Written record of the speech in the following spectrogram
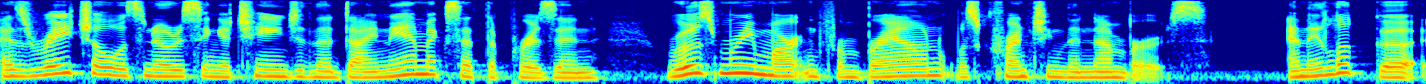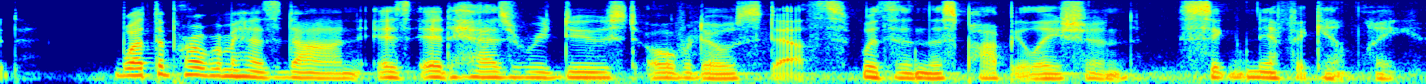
As Rachel was noticing a change in the dynamics at the prison, Rosemarie Martin from Brown was crunching the numbers, and they look good. What the program has done is it has reduced overdose deaths within this population significantly.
